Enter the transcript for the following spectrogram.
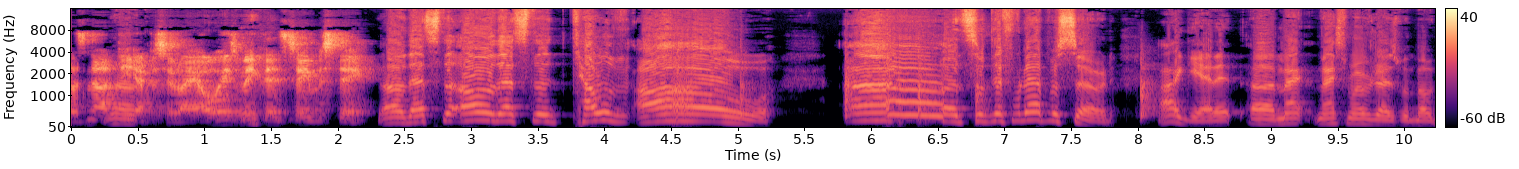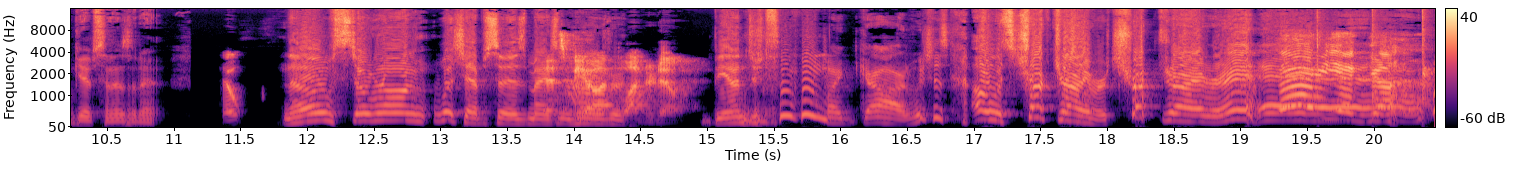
it's not Uh, the episode. I always make that same mistake. Oh, that's the oh, that's the tele. Oh, oh, it's a different episode. I get it. Uh, Ma- Maximum Overdrive is with Mel Gibson, isn't it? Nope. No, still wrong. Which episode is Maximum beyond Overdrive? Wonderdome. Beyond. Oh my god, which is? Oh, it's Truck Driver. Truck Driver. There you go.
